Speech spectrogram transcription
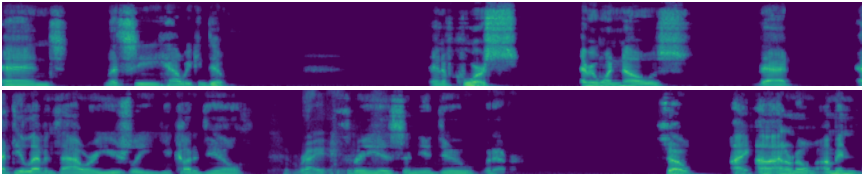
And let's see how we can do. And of course, everyone knows that at the 11th hour, usually you cut a deal. Right. Three is, and you do whatever. So I, I don't know. I'm in,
